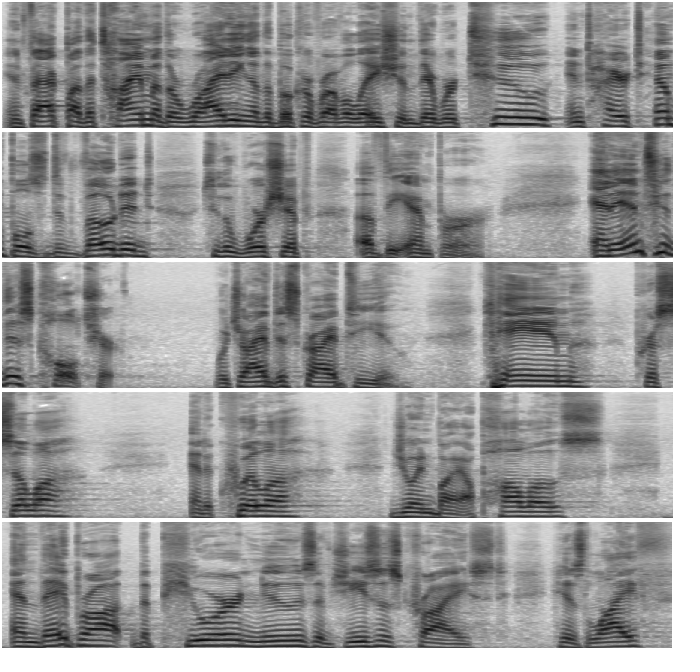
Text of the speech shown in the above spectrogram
In fact, by the time of the writing of the book of Revelation, there were two entire temples devoted to the worship of the emperor. And into this culture, which I have described to you, came Priscilla and Aquila, joined by Apollos, and they brought the pure news of Jesus Christ, his life,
